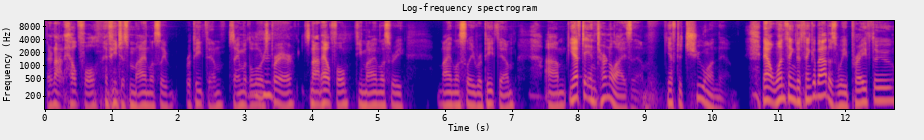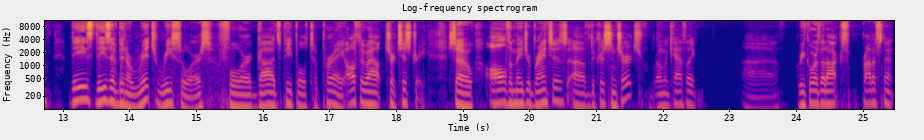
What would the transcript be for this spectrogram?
They're not helpful if you just mindlessly repeat them. Same with the Lord's Mhm. Prayer. It's not helpful if you mindlessly mindlessly repeat them. Um, you have to internalize them. You have to chew on them. Now, one thing to think about as we pray through these, these have been a rich resource for God's people to pray all throughout church history. So, all the major branches of the Christian church, Roman Catholic, uh, Greek Orthodox, Protestant,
